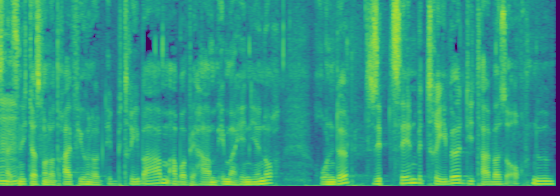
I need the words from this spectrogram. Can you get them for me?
Das heißt nicht, dass wir nur 300, 400 Betriebe haben, aber wir haben immerhin hier noch runde 17 Betriebe, die teilweise auch eine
